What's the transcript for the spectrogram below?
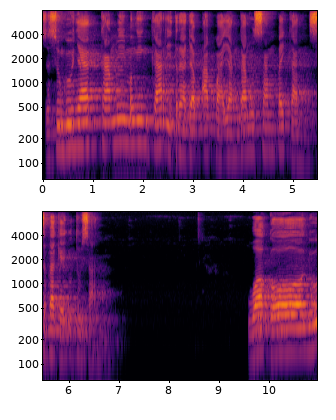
Sesungguhnya kami mengingkari terhadap apa yang kamu sampaikan sebagai utusan. Wa qalu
